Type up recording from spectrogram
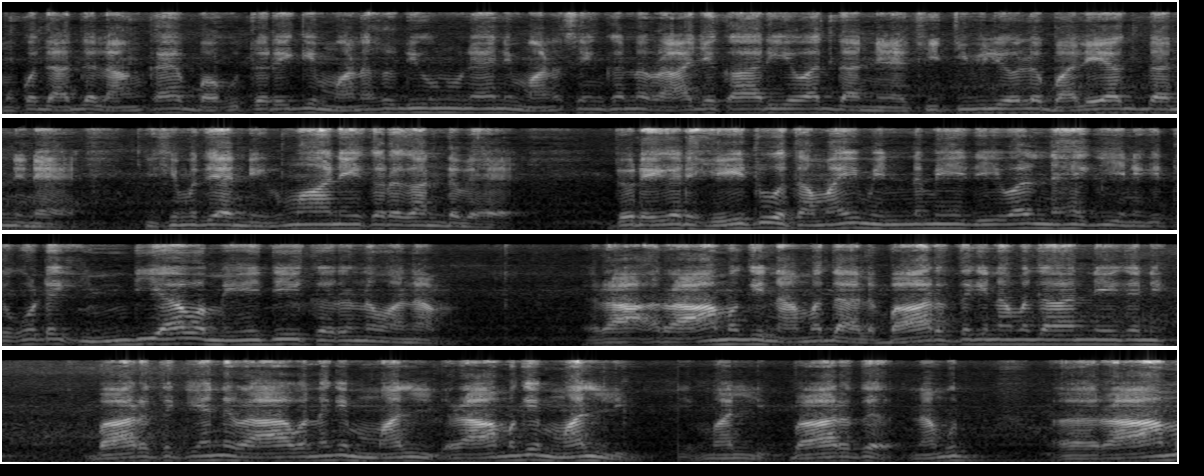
මොකද අද ලංකාවේ බහුතරයේ මනස දියුණු නැහැනේ මනසෙන් කරන රාජකාරියවත් දන්නේ නැහැ සිටිවිලි වල බලයක් දන්නේ නැහැ කිසිම දෙයක් නිර්මාණය කරගන්න බෑ ඒතොර ඒකට හේතුව තමයි මෙන්න මේ දේවල් නැහැ කියන එක. එතකොට ඉන්දියාව මේ දේ කරනවා නම් රාමගේ නම දාලා ಭಾರತගේ නම දාන්න එකනේ භාරත කියන්නේ රාවණගේ මල්ලි රාමගේ මල්ලි මල්ලි භාරත නමුත් රාම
